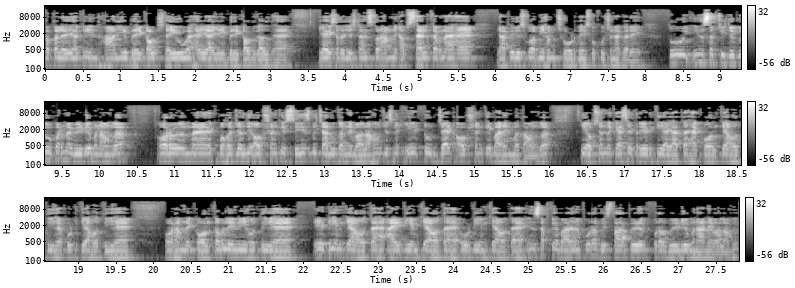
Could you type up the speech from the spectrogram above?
पता लगेगा कि हाँ ये ब्रेकआउट सही हुआ है या ये ब्रेकआउट गलत है? या इस रेजिस्टेंस पर हमने अब सेल करना है, या फिर इसको अभी हम छोड़ दें, इसको कुछ ना करें। तो इन सब चीज़ों के ऊपर मैं वीडियो बनाऊँगा। और मैं एक बहुत जल्दी ऑप्शन की सीरीज़ भी चालू करने वाला हूँ, जिसमें ए टू जेड ऑप्शन के बारे में बताऊँगा कि ऑप्शन में कैसे ट्रेड किया जाता है कॉल क्या होती है पुट क्या होती है, और हमने कॉल कब लेनी होती है एटीएम क्या होता है आईटीएम क्या होता है ओटीएम क्या होता है, इन सब के बारे में पूरा विस्तार पूरा वीडियो बनाने वाला हूँ।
